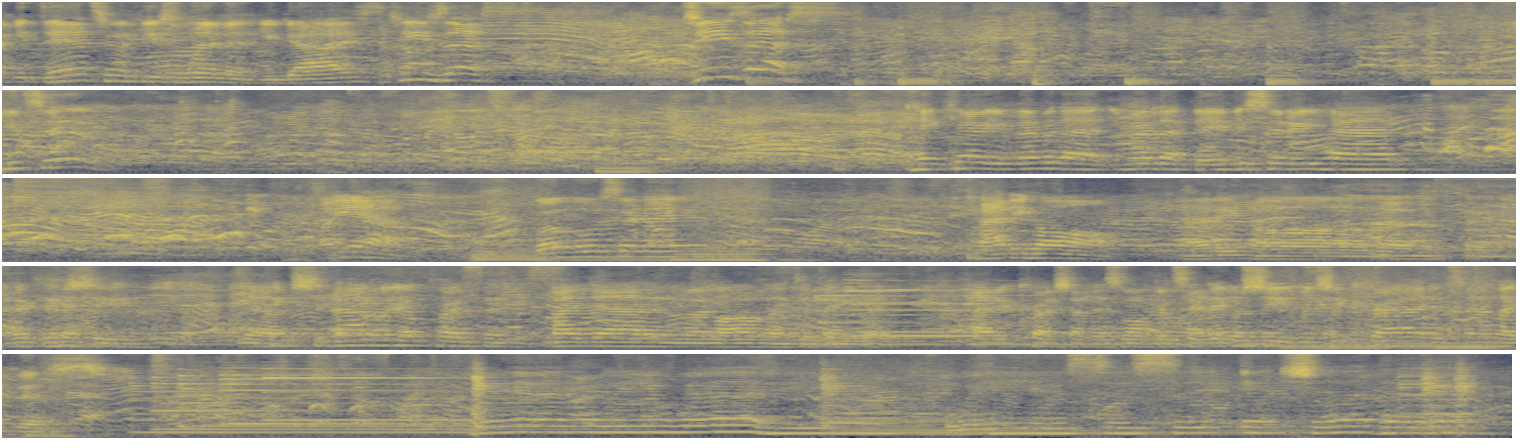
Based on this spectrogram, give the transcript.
I'd be dancing with these women, you guys. Jesus! Jesus! You too. Hey, Carrie, you remember that? You remember that babysitter you had? Oh yeah. What, was her name? Patty Hall. Patty Hall. No, that's fair. I think she. Yeah. No, she's not a real person. My dad and my mom like to think that had a crush on this one particular. I think when she, when she cried, it sounded like this. When we were young, we used to see each other.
